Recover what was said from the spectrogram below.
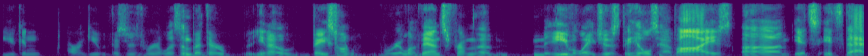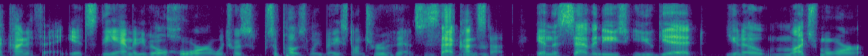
you can argue this is realism, but they're you know based on real events from the medieval ages. The hills have eyes. Um, it's it's that kind of thing. It's the Amityville horror, which was supposedly based on true events. It's that kind mm-hmm. of stuff. In the 70s, you get you know much more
